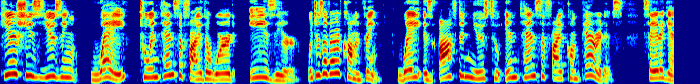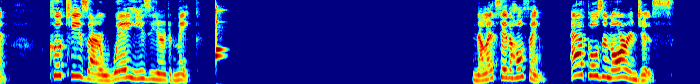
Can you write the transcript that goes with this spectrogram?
Here she's using way to intensify the word easier, which is a very common thing. Way is often used to intensify comparatives. Say it again. Cookies are way easier to make. Now let's say the whole thing. Apples and oranges.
